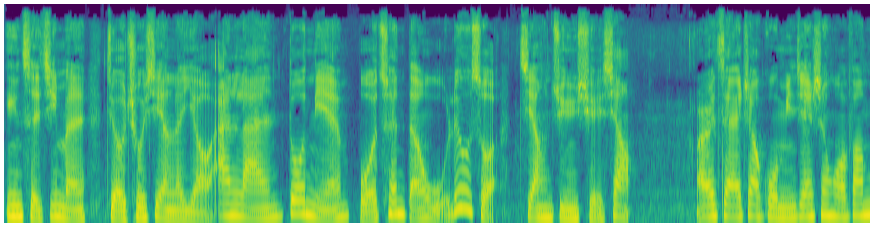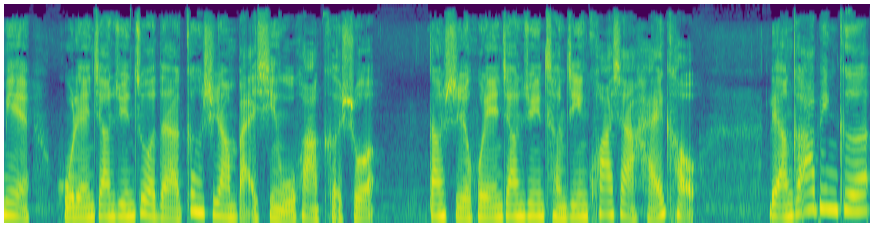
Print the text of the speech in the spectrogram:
因此金门就出现了有安澜、多年、博村等五六所将军学校。而在照顾民间生活方面，胡琏将军做的更是让百姓无话可说。当时胡琏将军曾经夸下海口，两个阿兵哥。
